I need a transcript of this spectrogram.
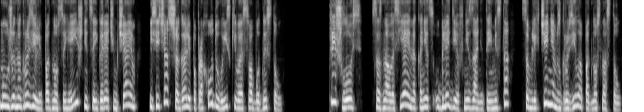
Мы уже нагрузили подносы яичницей и горячим чаем и сейчас шагали по проходу, выискивая свободный стол. «Пришлось», – созналась я и, наконец, углядев незанятые места, с облегчением сгрузила поднос на стол.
